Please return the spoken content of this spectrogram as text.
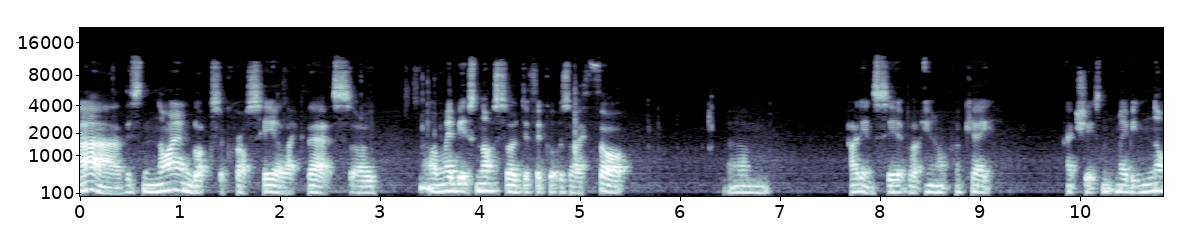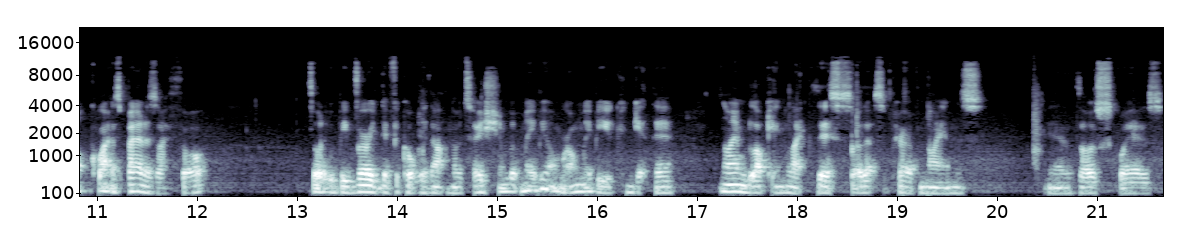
ah, this nine blocks across here like that, so oh, maybe it's not so difficult as I thought. Um, I didn't see it, but you know, okay. Actually, it's maybe not quite as bad as I thought. Thought it would be very difficult without notation, but maybe I'm wrong. Maybe you can get there. Nine blocking like this, so that's a pair of nines. You know, those squares.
